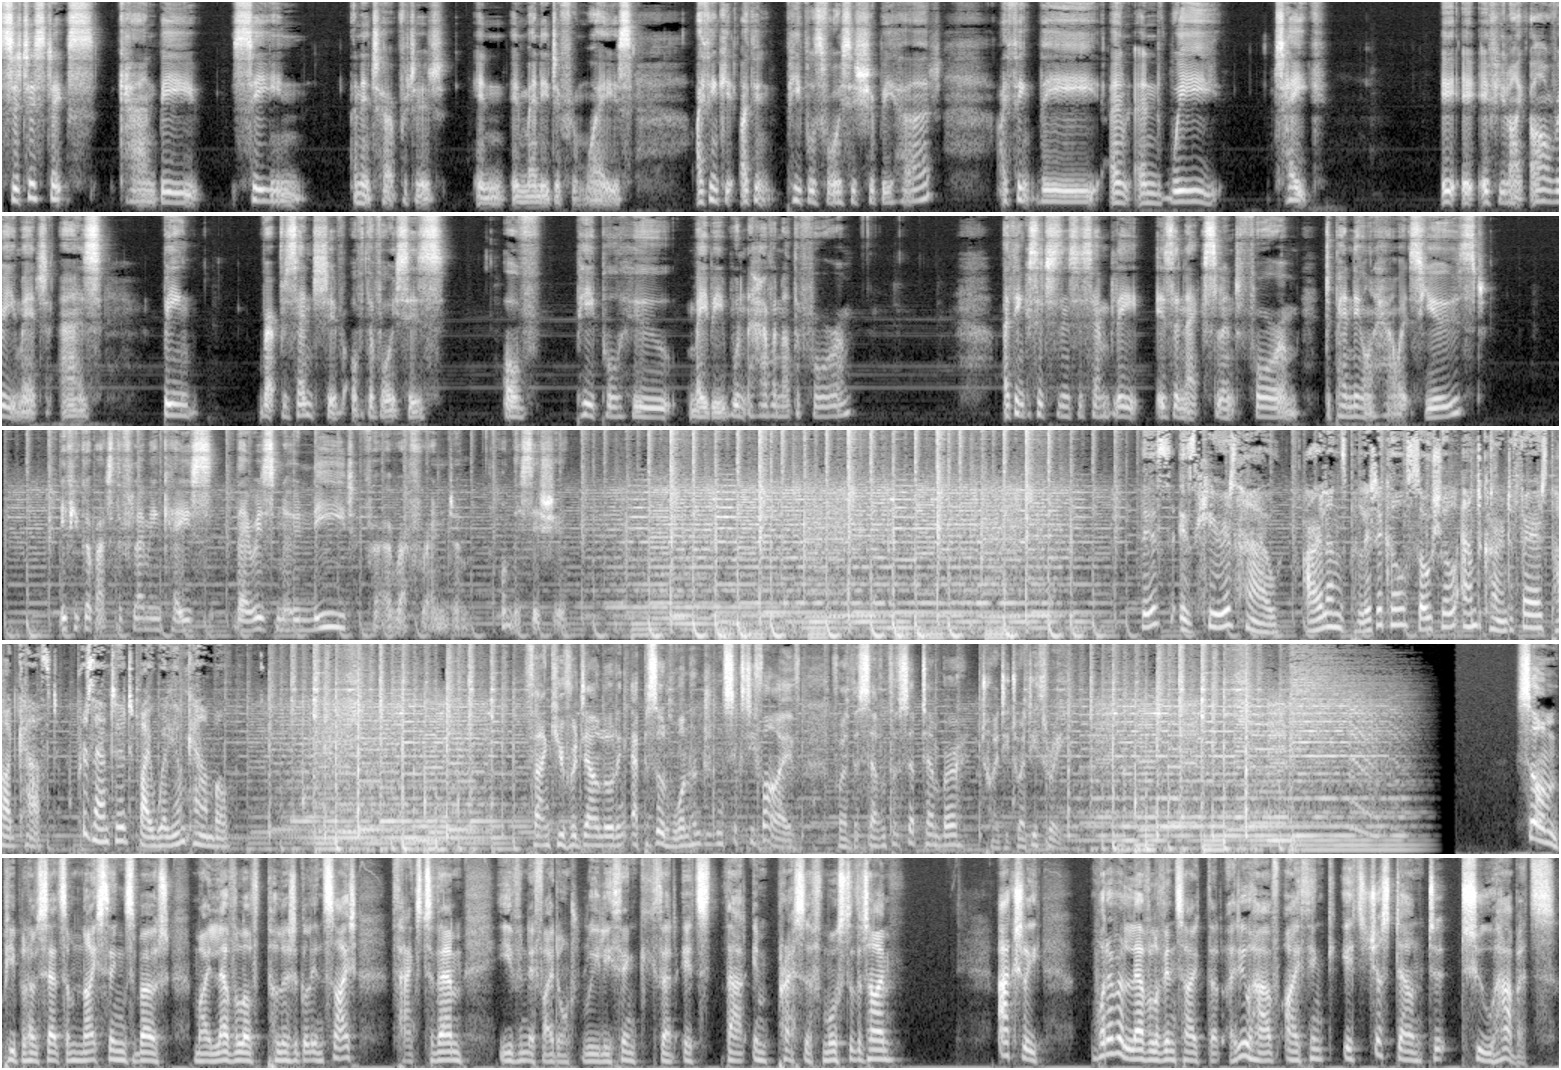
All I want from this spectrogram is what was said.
statistics can be seen and interpreted in, in many different ways. I think it, I think people's voices should be heard. I think the and, and we take, if you like, our remit as being representative of the voices of people who maybe wouldn't have another forum. I think citizens' assembly is an excellent forum depending on how it's used. If you go back to the Fleming case, there is no need for a referendum on this issue. This is Here's How, Ireland's political, social, and current affairs podcast, presented by William Campbell. Thank you for downloading episode 165 for the 7th of September 2023. Some people have said some nice things about my level of political insight. Thanks to them, even if I don't really think that it's that impressive most of the time. Actually, whatever level of insight that I do have, I think it's just down to two habits.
